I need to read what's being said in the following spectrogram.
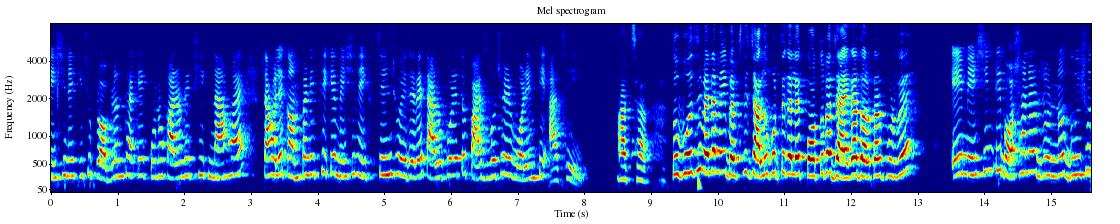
মেশিনে কিছু প্রবলেম থাকে, কোনো কারণে ঠিক না হয়, তাহলে কোম্পানির থেকে মেশিন এক্সচেঞ্জ হয়ে যাবে। তার উপরে তো পাঁচ বছরের ওয়ারেন্টি আছেই। আচ্ছা তো বলছি ম্যাডাম এই ব্যবসাটি চালু করতে গেলে কতটা জায়গা দরকার পড়বে? এই মেশিনটি বসানোর জন্য দুইশো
